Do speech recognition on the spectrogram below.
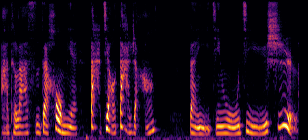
阿特拉斯在后面大叫大嚷，但已经无济于事了。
